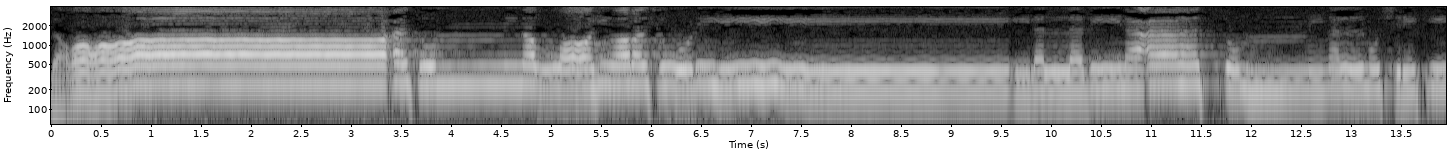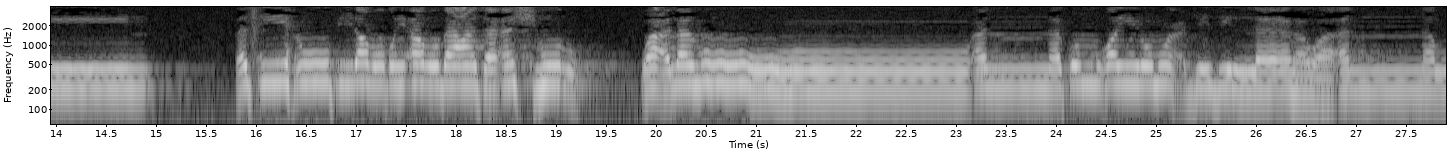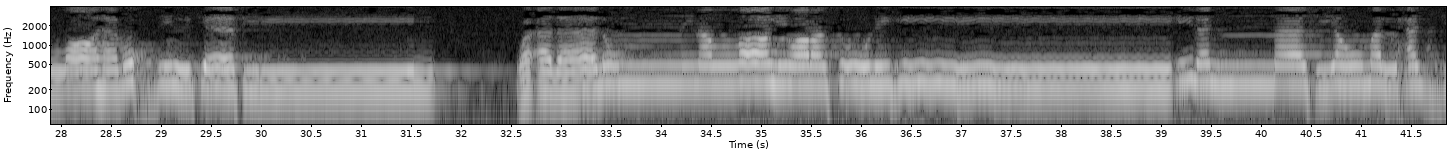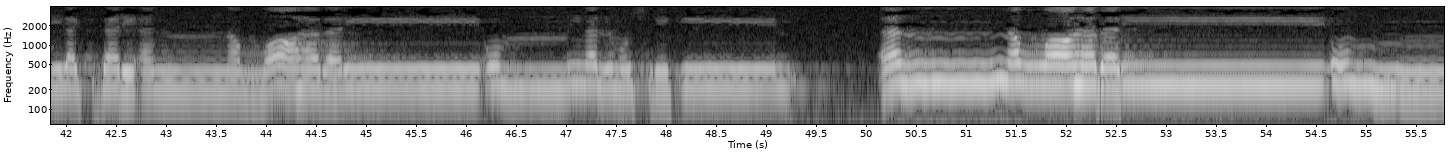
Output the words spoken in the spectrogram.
براءة من الله ورسوله إلى الذين عاهدتم من المشركين. فسيحوا في الأرض أربعة أشهر واعلموا أنكم غير معجز الله وأن الله مخزي الكافرين وأذان من الله ورسوله إلى الناس يوم الحج الأكبر أن الله بريء من المشركين أن الله بريء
